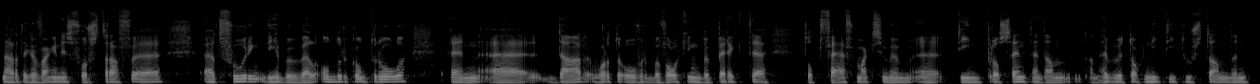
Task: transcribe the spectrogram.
naar de gevangenis voor strafuitvoering, die hebben we wel onder controle. En uh, daar wordt de overbevolking beperkt uh, tot 5, maximum uh, 10 procent. En dan, dan hebben we toch niet die toestanden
